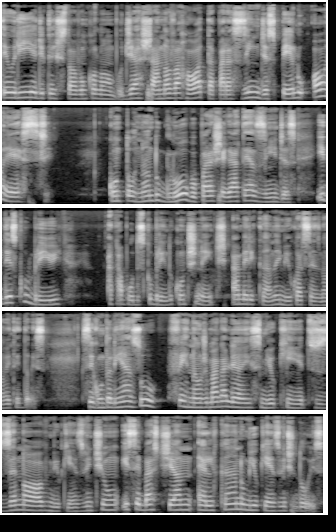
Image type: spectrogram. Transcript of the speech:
Teoria de Cristóvão Colombo de achar nova rota para as Índias pelo oeste, contornando o globo para chegar até as Índias e descobrir acabou descobrindo o continente americano em 1492. Segunda linha azul, Fernão de Magalhães, 1519-1521 e Sebastião Elcano, 1522.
